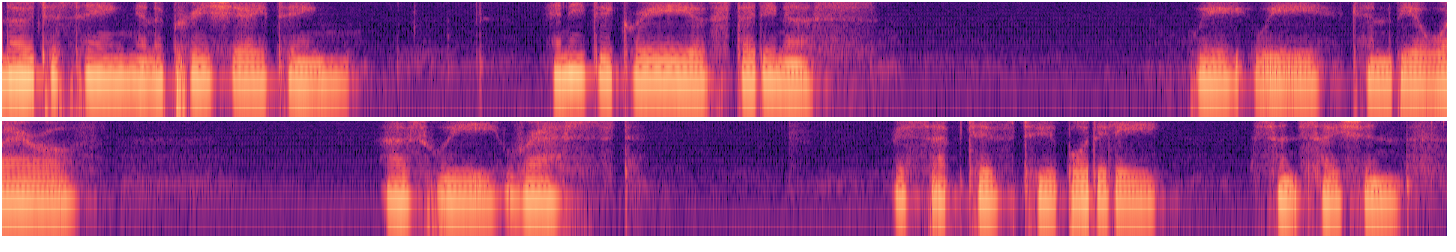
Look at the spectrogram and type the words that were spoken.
Noticing and appreciating any degree of steadiness we, we can be aware of as we rest, receptive to bodily sensations.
